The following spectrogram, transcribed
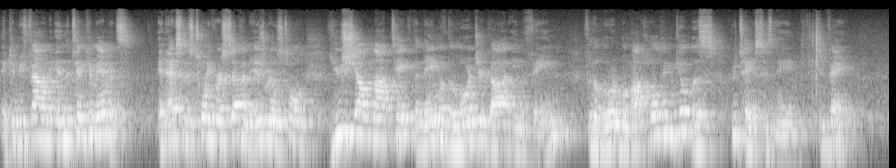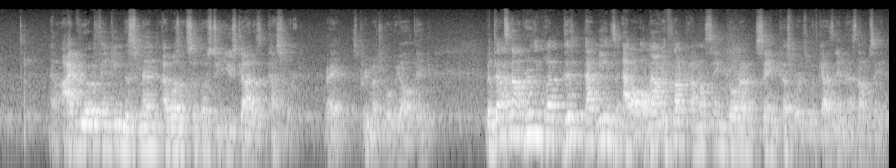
It can be found in the Ten Commandments. In Exodus 20, verse 7, Israel is told, You shall not take the name of the Lord your God in vain, for the Lord will not hold him guiltless who takes his name in vain. Now, I grew up thinking this meant I wasn't supposed to use God as a cuss word, right? It's pretty much what we all think. But that's not really what this, that means at all. Now, it's not, I'm not saying go around saying cuss words with God's name, that's not what I'm saying.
